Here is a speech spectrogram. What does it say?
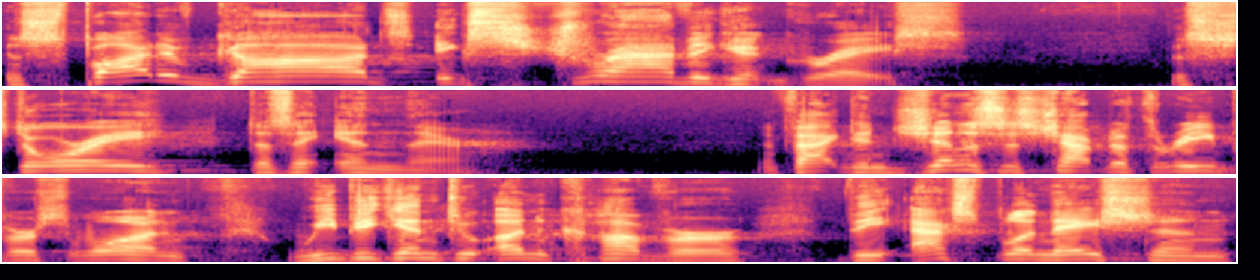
in spite of God's extravagant grace, the story doesn't end there. In fact, in Genesis chapter 3, verse 1, we begin to uncover the explanation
